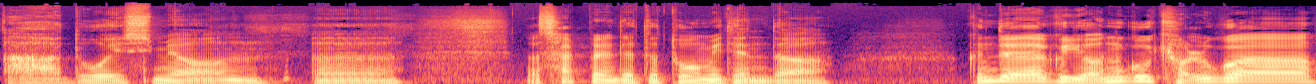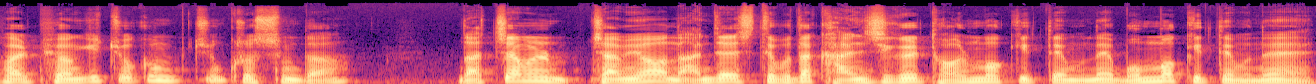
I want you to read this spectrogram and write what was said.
아, 누워 있으면 어, 살 빼는데 더 도움이 된다. 근데 그 연구 결과 발표한 게 조금 좀 그렇습니다. 낮잠을 자면 앉아있을 때보다 간식을 덜 먹기 때문에 못 먹기 때문에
